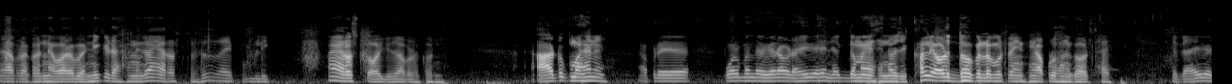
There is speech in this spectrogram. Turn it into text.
એ આપણા ઘરને બરાબર નીકળ્યા અને અહીંયા રસ્તો છે જાય પબ્લિક અહીંયા રસ્તો આવી ગયો આપણા ઘરનો. આ ટૂંકમાં છે ને આપણે પોરબંદર વેરાવળ હાઈવે છે ને એકદમ અહીંયાથી નજીક. ખાલી અડધો કિલોમીટર અહીંથી આપણું ઘર થાય. એટલે હાઈવે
